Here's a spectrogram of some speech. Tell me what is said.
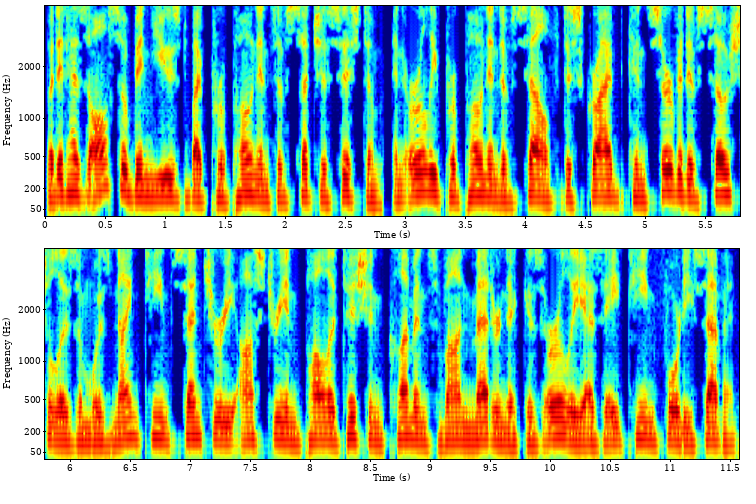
but it has also been used by proponents of such a system. An early proponent of self-described conservative socialism was 19th-century Austrian politician Clemens von Metternich as early as 1847.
